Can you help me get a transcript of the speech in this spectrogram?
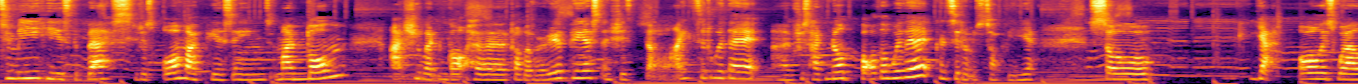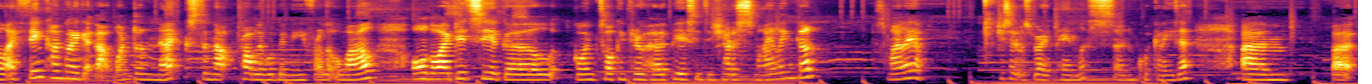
to me, he is the best, he does all my piercings. My mum actually went and got her top of her ear pierced and she's delighted with it. Um, she's had no bother with it considering it's top of the year. So yeah, all is well. I think I'm going to get that one done next and that probably will be me for a little while. Although I did see a girl going talking through her piercings and she had a smiley done. Smiley. She said it was very painless and quick and easy. Um, but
